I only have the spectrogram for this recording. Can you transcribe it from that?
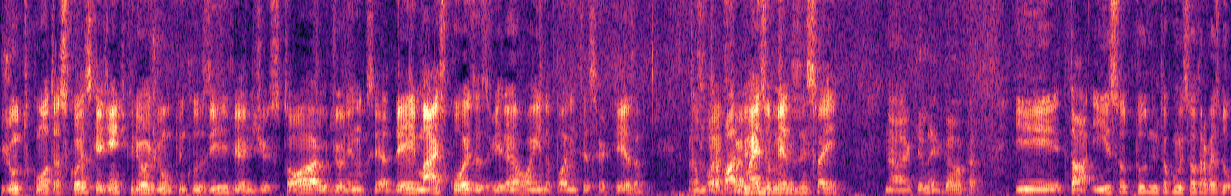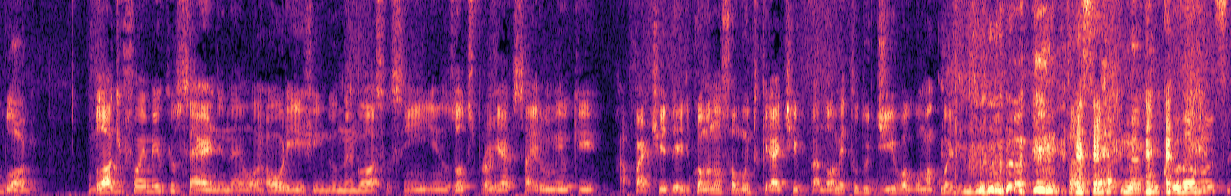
junto com outras coisas que a gente criou junto, inclusive a Geostore, o Diolinux CAD, e mais coisas virão ainda, podem ter certeza. Então foi, foi mais ou menos isso aí. Ah, que legal, cara. E tá, e isso tudo então começou através do blog. O blog foi meio que o cerne, né? A origem do negócio, assim, e os outros projetos saíram meio que a partir dele. Como eu não sou muito criativo para nome, é tudo Dio alguma coisa. Tá certo, né? Você.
